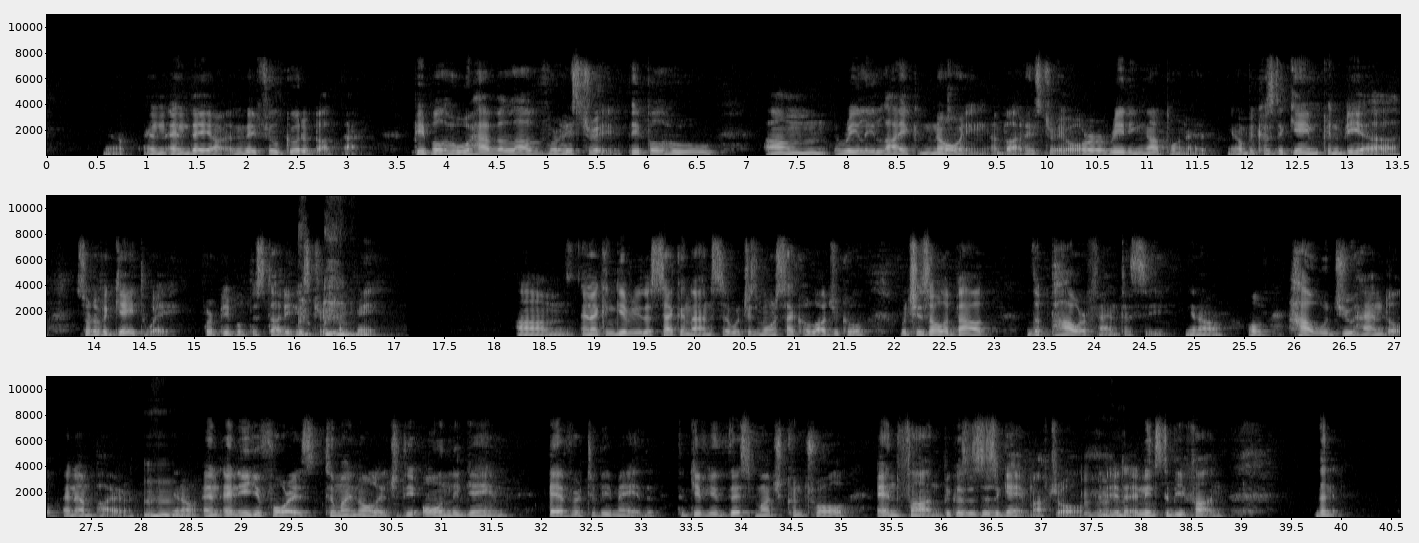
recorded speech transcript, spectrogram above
you know, and and they are and they feel good about that. People who have a love for history, people who um, really like knowing about history or reading up on it, you know, because the game can be a sort of a gateway for people to study history like me. Um, and I can give you the second answer, which is more psychological, which is all about the power fantasy, you know, of how would you handle an empire, you know. And and EU4 is, to my knowledge, the only game ever to be made to give you this much control and fun, because this is a game after all, and it, it needs to be fun. Than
